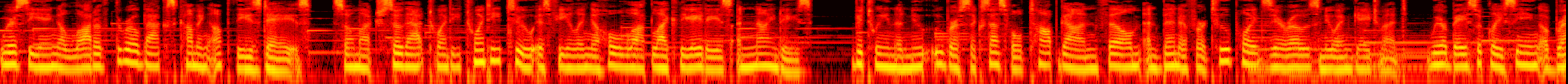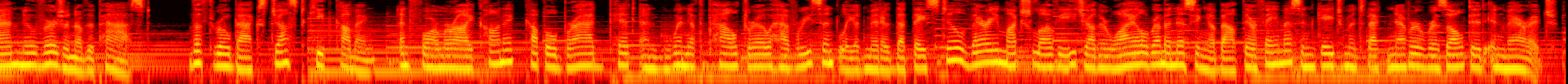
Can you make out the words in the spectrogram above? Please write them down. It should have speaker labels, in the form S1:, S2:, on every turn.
S1: We're seeing a lot of throwbacks coming up these days, so much so that 2022 is feeling a whole lot like the 80s and 90s. Between the new uber-successful Top Gun film and Bennifer 2.0's new engagement, we're basically seeing a brand new version of the past. The throwbacks just keep coming, and former iconic couple Brad Pitt and Gwyneth Paltrow have recently admitted that they still very much love each other while reminiscing about their famous engagement that never resulted in marriage.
